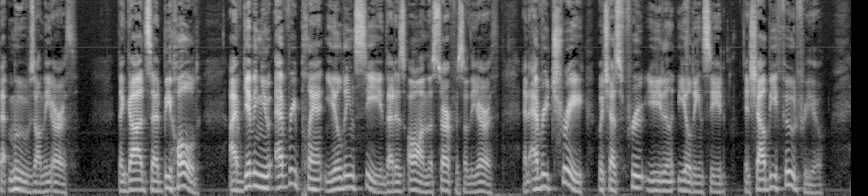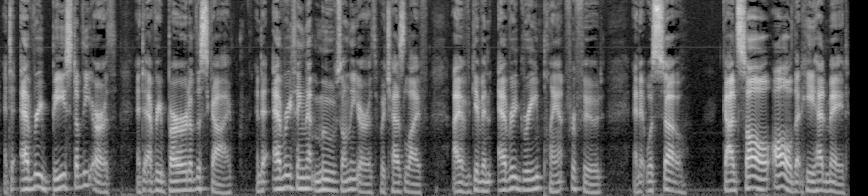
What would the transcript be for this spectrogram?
that moves on the earth. Then God said, Behold, I have given you every plant yielding seed that is on the surface of the earth and every tree which has fruit yielding seed, it shall be food for you. And to every beast of the earth, and to every bird of the sky, and to everything that moves on the earth which has life, I have given every green plant for food. And it was so. God saw all that he had made,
